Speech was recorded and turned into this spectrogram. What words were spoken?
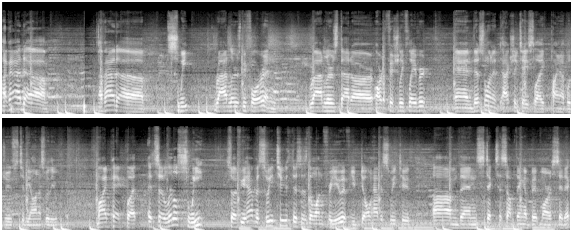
I've had uh, I've had uh, sweet radlers before, and radlers that are artificially flavored. And this one, it actually tastes like pineapple juice, to be honest with you. My pick, but it's a little sweet. So if you have a sweet tooth, this is the one for you. If you don't have a sweet tooth, um, then stick to something a bit more acidic.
